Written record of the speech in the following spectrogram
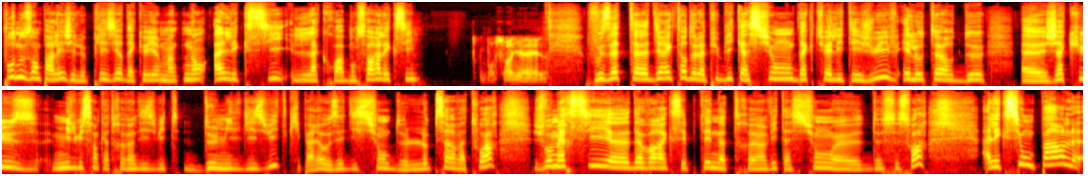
Pour nous en parler, j'ai le plaisir d'accueillir maintenant Alexis Lacroix. Bonsoir Alexis. Bonsoir Yael. Vous êtes euh, directeur de la publication d'actualité juive et l'auteur de euh, J'accuse 1898-2018 qui paraît aux éditions de l'Observatoire. Je vous remercie euh, d'avoir accepté notre invitation de ce soir. Alexis, on parle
